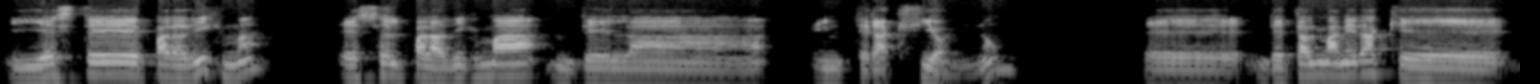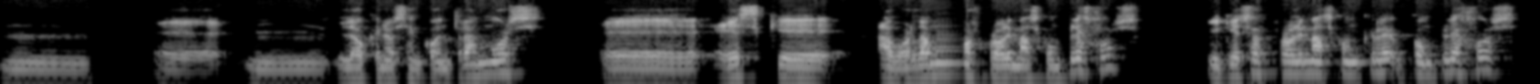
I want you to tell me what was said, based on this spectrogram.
Y este paradigma es el paradigma de la interacción, ¿no? Eh, de tal manera que mm, mm, lo que nos encontramos es que abordamos problemas complejos y que esos problemas complejos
